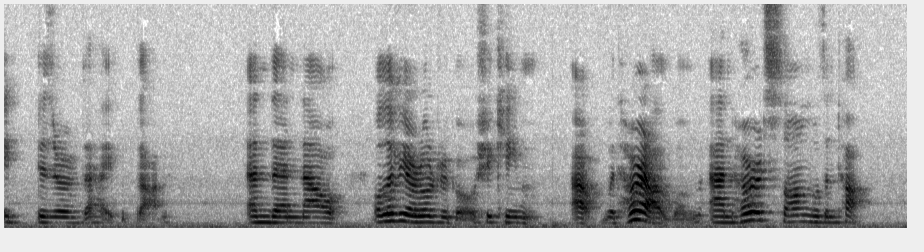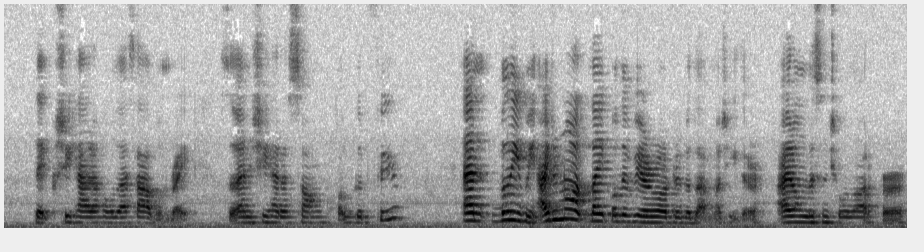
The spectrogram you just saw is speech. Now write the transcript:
it deserved the hype it got. And then now Olivia Rodrigo, she came out with her album, and her song was on top. Like she had a whole ass album, right? So and she had a song called "Good for You." And believe me, I do not like Olivia Rodrigo that much either. I don't listen to a lot of her.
